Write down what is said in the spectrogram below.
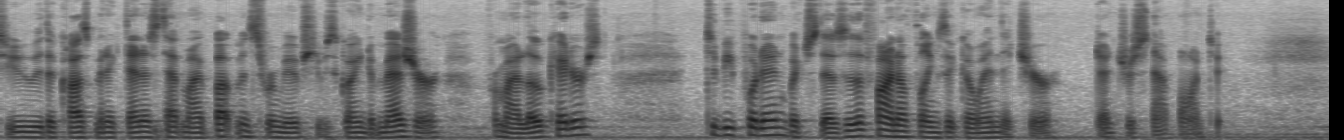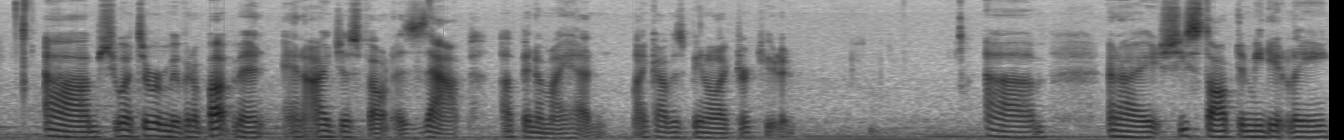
to the cosmetic dentist to have my abutments removed, she was going to measure for my locators to be put in, which those are the final things that go in that your dentures snap onto um, she went to remove an abutment, and I just felt a zap up into my head, like I was being electrocuted. Um, and I, she stopped immediately,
